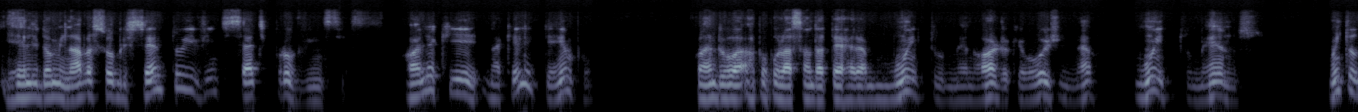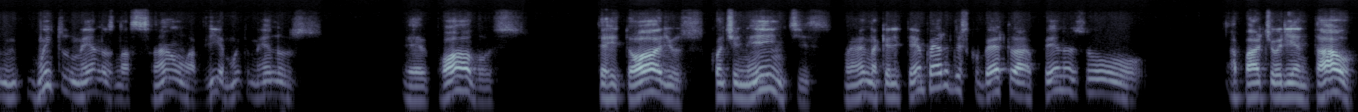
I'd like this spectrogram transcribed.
ele dominava sobre 127 províncias. Olha que naquele tempo, quando a população da Terra era muito menor do que hoje, né? muito menos, muito, muito menos nação, havia muito menos é, povos, territórios, continentes, né? Naquele tempo era descoberto apenas o, a parte oriental,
